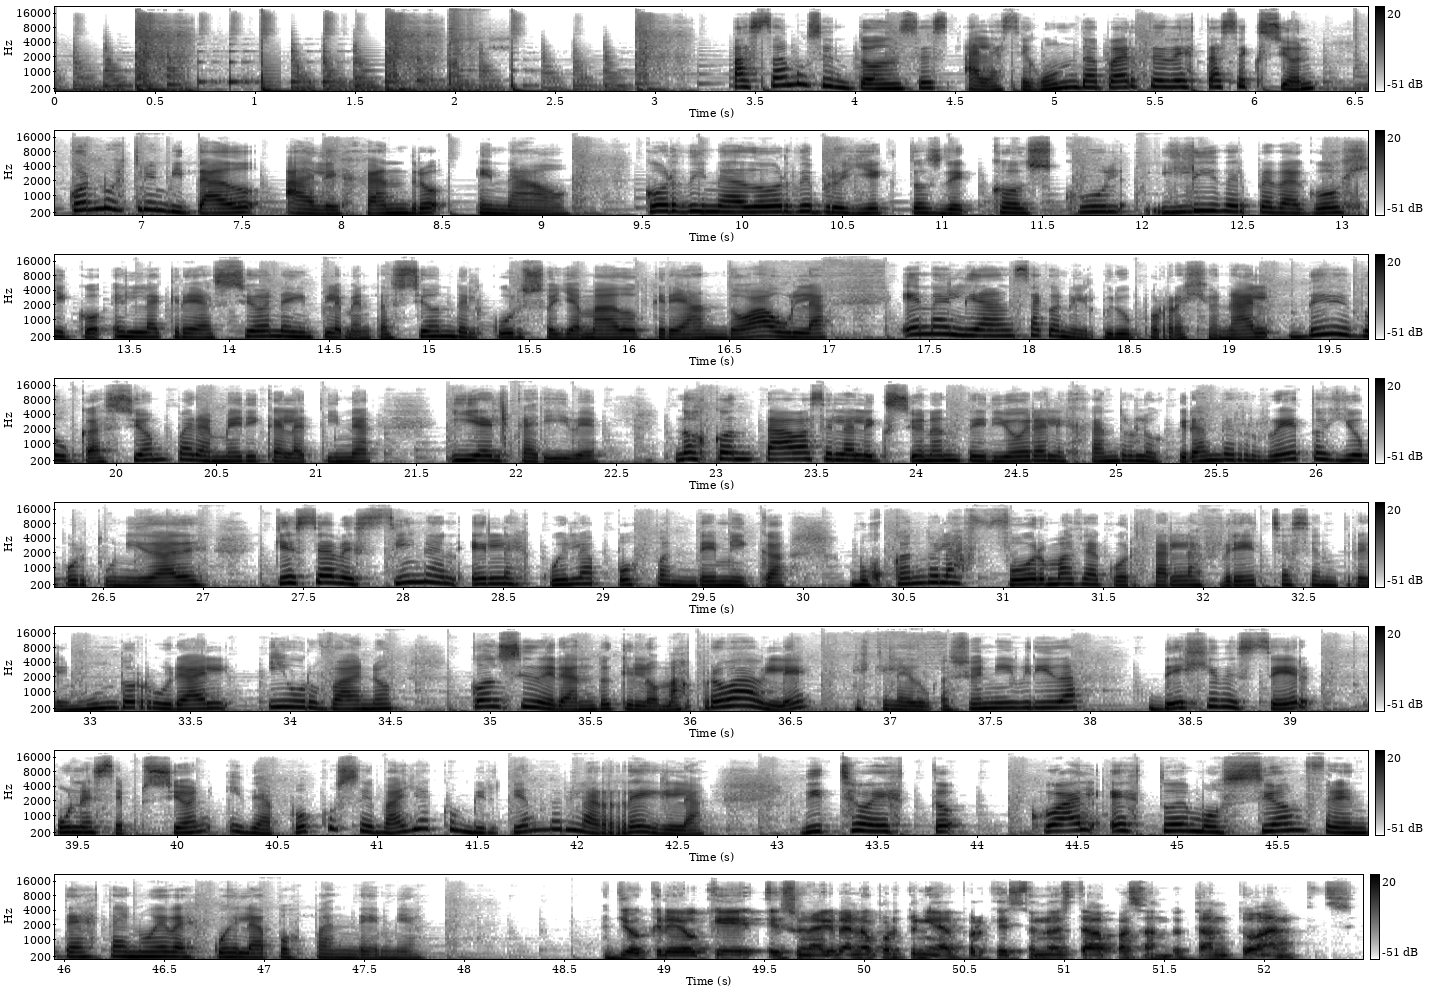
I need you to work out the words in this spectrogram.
Pasamos entonces a la segunda parte de esta sección con nuestro invitado Alejandro Henao, coordinador de proyectos de CoSchool, líder pedagógico en la creación e implementación del curso llamado Creando Aula, en alianza con el Grupo Regional de Educación para América Latina y el Caribe. Nos contabas en la lección anterior, Alejandro, los grandes retos y oportunidades que se avecinan en la escuela post-pandémica, buscando las formas de acortar las brechas entre el mundo rural y urbano, considerando que lo más probable es que la educación híbrida deje de ser una excepción y de a poco se vaya convirtiendo en la regla. Dicho esto, ¿cuál es tu emoción frente a esta nueva escuela post-pandemia? Yo creo que es una gran oportunidad porque esto no estaba pasando tanto antes.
